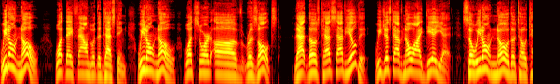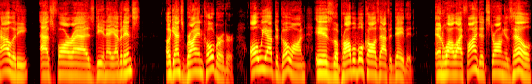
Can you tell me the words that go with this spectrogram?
We don't know what they found with the testing. We don't know what sort of results that those tests have yielded. We just have no idea yet. So we don't know the totality as far as DNA evidence against Brian Kohberger. All we have to go on is the probable cause affidavit. And while I find it strong as hell,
